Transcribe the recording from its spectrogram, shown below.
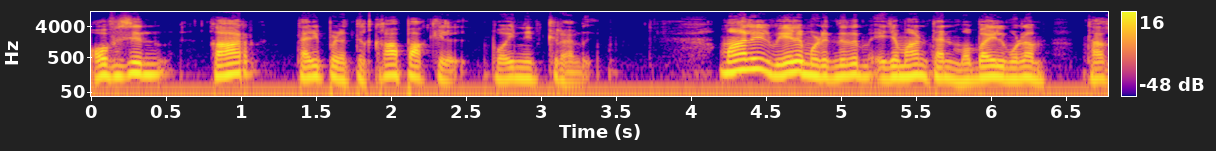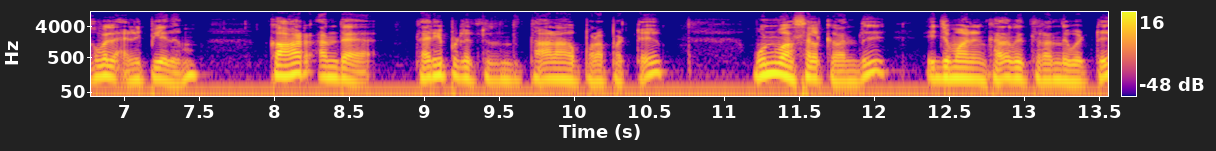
ஆஃபீஸின் கார் தரிப்பிடத்தில் காப்பாக்கில் போய் நிற்கிறது. மாலையில் வேலை முடிந்ததும் எஜமான் தன் மொபைல் மூலம் தகவல் அனுப்பியதும் கார் அந்த தரிப்பிடத்திலிருந்து தானாக புறப்பட்டு முன்வாசலுக்கு வந்து எஜமானின் கதவை திறந்துவிட்டு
